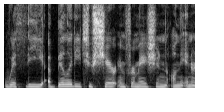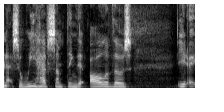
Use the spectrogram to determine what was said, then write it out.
with the ability to share information on the internet, so we have something that all of those. You know,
